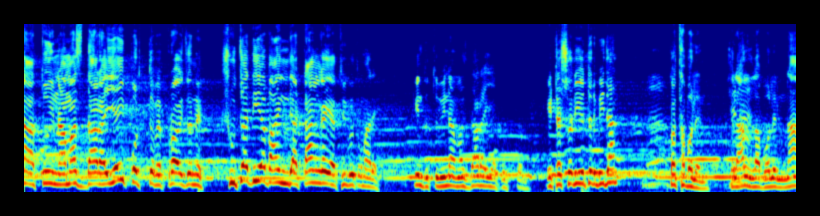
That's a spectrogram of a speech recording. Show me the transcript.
না তুই নামাজ দাঁড়াইয়াই পড়তে হবে প্রয়োজনে সুতা দিয়ে বাইন্দা টাঙ্গাইয়া তুইব তোমারে। কিন্তু তুমি নামাজ দাঁড়াইয়া পড়তে হবে। এটা শরীয়তের বিধান? কথা বলেন। আল্লাহ বলেন না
